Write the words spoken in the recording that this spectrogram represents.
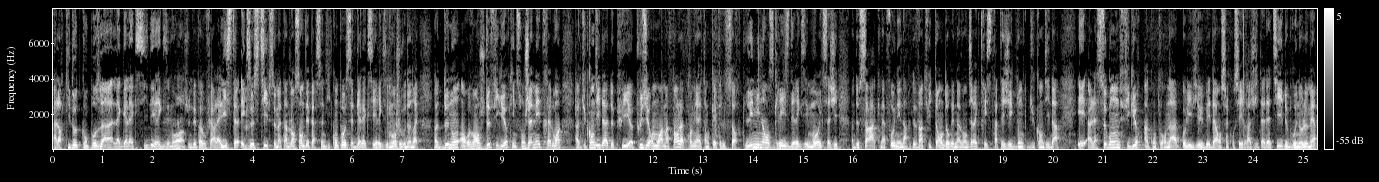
Alors, qui d'autre compose la, la galaxie d'Éric Zemmour? Je ne vais pas vous faire la liste exhaustive ce matin de l'ensemble des personnes qui composent cette galaxie Éric Zemmour. Je vous donnerai deux noms, en revanche, deux figures qui ne sont jamais très loin du candidat depuis plusieurs mois maintenant. La première est en quelque sorte l'éminence grise d'Éric Zemmour. Il s'agit de Sarah Knafo, une énarque de 28 ans, dorénavant directrice stratégique donc du candidat. Et la seconde figure incontournable, Olivier Hubeda, ancien conseiller de Rajida Dati, de Bruno Le Maire,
